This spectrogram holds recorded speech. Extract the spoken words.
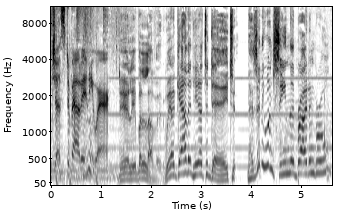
just about anywhere. Dearly beloved, we are gathered here today to. Has anyone seen the bride and groom?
